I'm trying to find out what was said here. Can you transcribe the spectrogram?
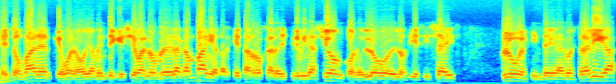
estos banners que, bueno, obviamente que lleva el nombre de la campaña, tarjeta roja a la discriminación, con el logo de los 16 clubes que integran nuestra liga.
